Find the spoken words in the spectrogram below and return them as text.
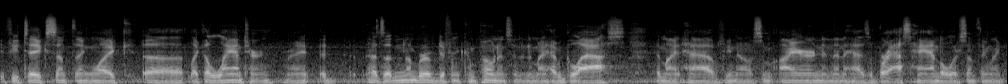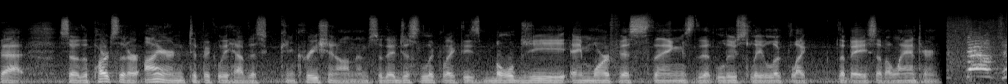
if you take something like uh, like a lantern, right? It has a number of different components in it. It might have glass, it might have, you know, some iron, and then it has a brass handle or something like that. So the parts that are iron typically have this concretion on them, so they just look like these bulgy, amorphous things that loosely look like the base of a lantern. Down two!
